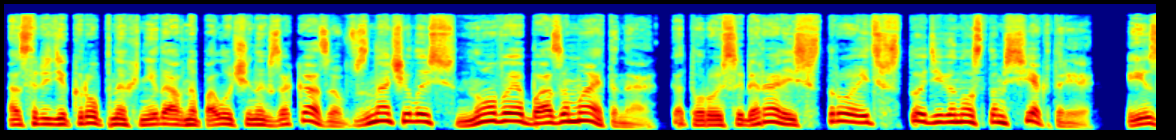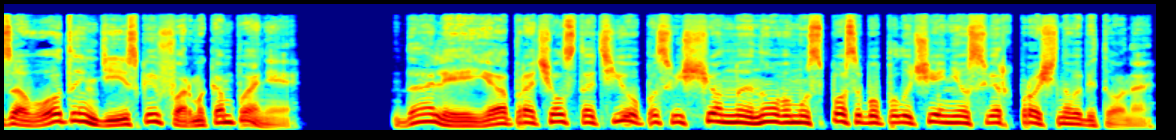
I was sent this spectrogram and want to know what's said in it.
А среди крупных недавно полученных заказов значилась новая база Майтона, которую собирались строить в 190-м секторе, и завод индийской фармакомпании. Далее я прочел статью, посвященную новому способу получения сверхпрочного бетона.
